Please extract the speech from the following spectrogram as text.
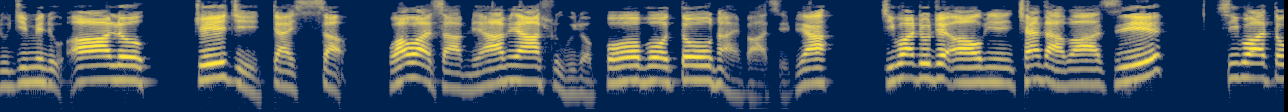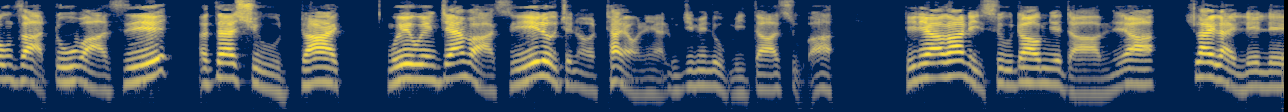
လူကြီးမင်းတို့အားလုံးကြွေးကြည်တိုက်ဆောက်ဝါဝစာများများလှူပြီးတော့ပေါ်ပေါ်သုံးနိုင်ပါစေဗျာ ជីវတိုးတက်အောင်မြင်ချမ်းသာပါစေစီးပွားသုံးစတိုးပါစေအသက်ရှူတိုင်းငွေဝင်ကျန်းပါစေလို့ကျွန်တော်ထပ်အောင်လင်းရလူကြီးမင်းတို့မိသားစုအားဒီနေရာကနေဆူတောင်းမြတ်တာများလှိုက်လိုက်လေလေ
